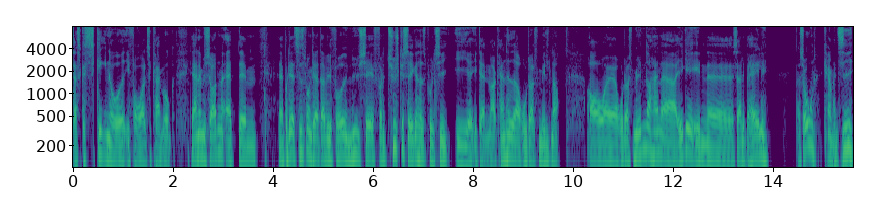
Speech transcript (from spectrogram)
der skal ske noget i forhold til Kai Munk. Det er nemlig sådan, at øh, på det her tidspunkt her, der har vi fået en ny chef for det tyske sikkerhedspoliti i, øh, i Danmark. Han hedder Rudolf Mildner. Og øh, Rudolf Mildner, han er ikke en øh, særlig behagelig person, kan man sige.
